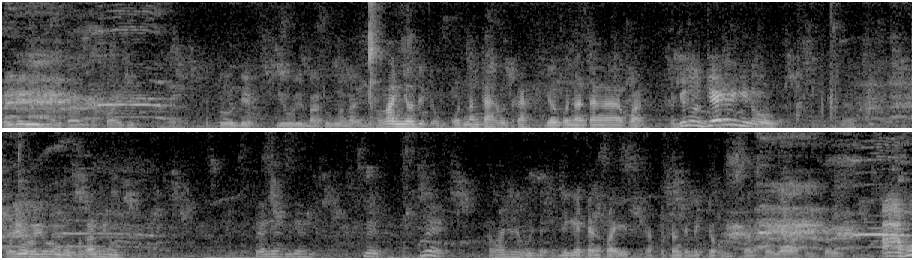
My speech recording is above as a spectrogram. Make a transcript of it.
Ay rin, tayo ko po ito. Project, yung batong nalay. Kung ano dito, unang takot ka. Yung unang tanga pa. Gino, jeng, ino. O yo, yo, maputan nyo. Yan, yan, yan. Wait, wait. Ako na, digay tanga pa. Sa putang tabi chok. Sa sa yawa pag chok. Ah, po,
